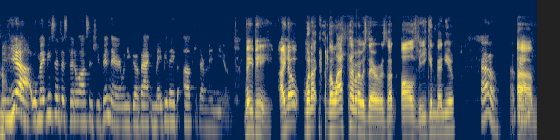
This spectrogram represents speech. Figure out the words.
Yeah, well, maybe since it's been a while since you've been there, when you go back, maybe they've upped their menu. Maybe I know when I the last time I was there was an all vegan menu. Oh, okay. Um,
